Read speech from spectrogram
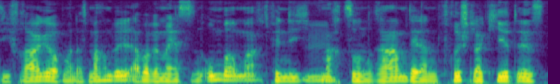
die Frage, ob man das machen will, aber wenn man jetzt einen Umbau macht, finde ich, mhm. macht so ein Rahmen, der dann frisch lackiert ist,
